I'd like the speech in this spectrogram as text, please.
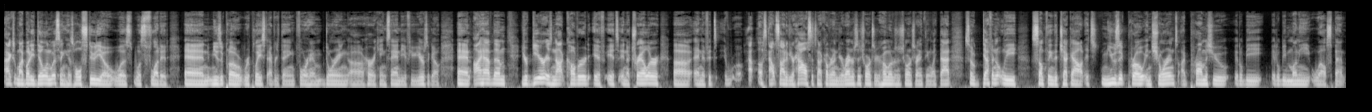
actually, my buddy Dylan Wissing, his whole studio was was flooded, and Music Pro replaced everything for him during uh, Hurricane Sandy a few years ago. And I have them. Your gear is not covered if it's in a trailer, uh, and if it's uh, outside of your house, it's not covered under your renter's insurance or your homeowner's insurance or anything like that. So definitely something to check out. It's Music Pro Insurance. I promise you, it'll be it'll be money well spent.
